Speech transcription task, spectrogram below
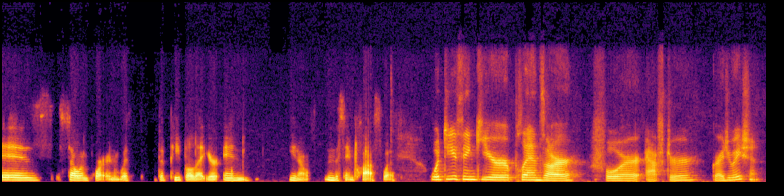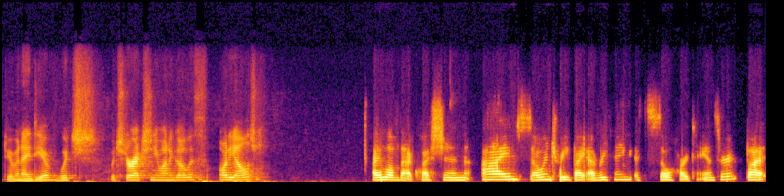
is so important with the people that you're in you know in the same class with what do you think your plans are for after graduation? Do you have an idea of which which direction you want to go with audiology? I love that question. I'm so intrigued by everything. It's so hard to answer it, but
